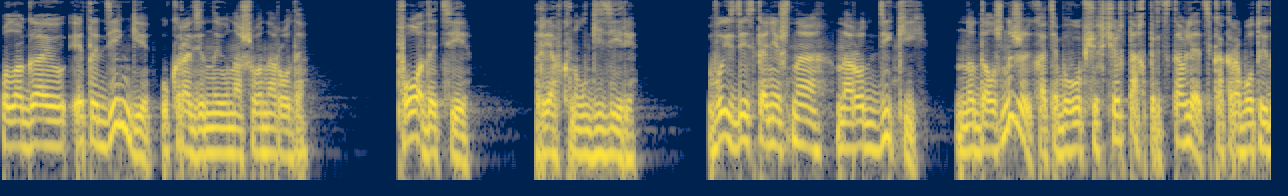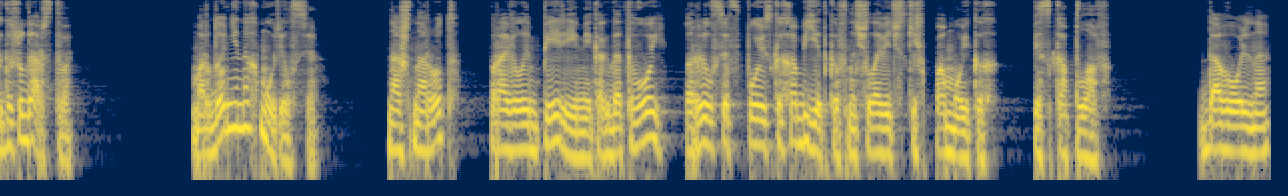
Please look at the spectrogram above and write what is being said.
«Полагаю, это деньги, украденные у нашего народа?» «Подати!» — рявкнул Гизири. «Вы здесь, конечно, народ дикий, но должны же хотя бы в общих чертах представлять, как работает государство». Мордоний нахмурился. Наш народ правил империями, когда твой рылся в поисках объедков на человеческих помойках, пескоплав. «Довольно»,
